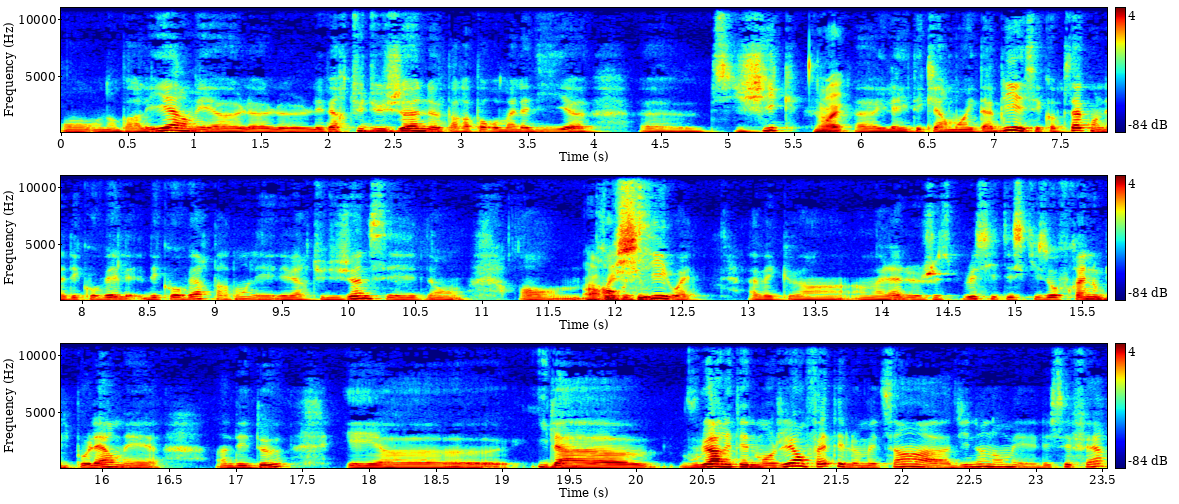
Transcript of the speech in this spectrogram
on, on en parlait hier, mais euh, le- le- les vertus du jeûne par rapport aux maladies euh, psychiques, Ouais. il a été clairement établi et c'est comme ça qu'on a découvert, découvert pardon, les, les vertus du jeûne. C'est dans, en, En Russie. ouais, avec un, un malade, je ne sais plus si c'était schizophrène ou bipolaire, mais un des deux. Et euh, il a voulu arrêter de manger en fait, et le médecin a dit non, non, mais laissez faire.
